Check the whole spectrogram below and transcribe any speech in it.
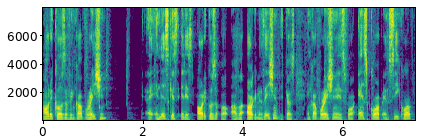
articles of incorporation, in this case, it is articles of, of an organization because incorporation is for S corp and C corp,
